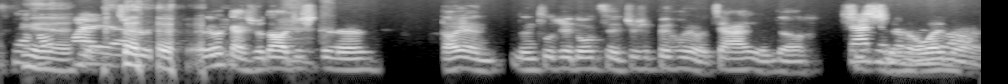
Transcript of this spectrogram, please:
塞，好呀！就是我有感受到，就是。导演能做这些东西，就是背后有家人的支持和温暖。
